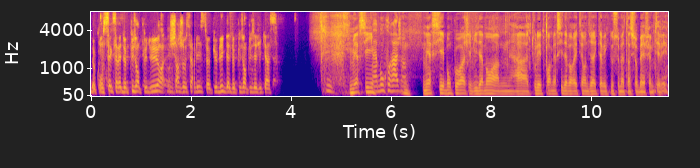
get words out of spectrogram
donc on sait que ça va être de plus en plus dur. Charge au service public d'être de plus en plus efficace. Merci. Bah, bon courage. Hein. Merci et bon courage évidemment à, à tous les trois. Merci d'avoir été en direct avec nous ce matin sur BFM TV.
